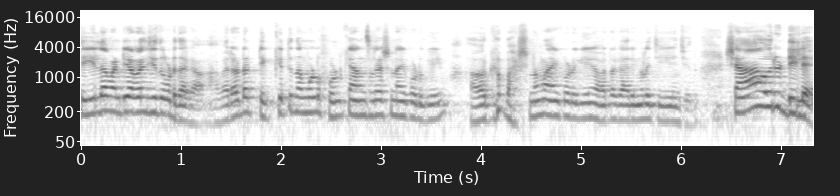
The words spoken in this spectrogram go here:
ചെയ്യില്ല വണ്ടി അറേഞ്ച് ചെയ്ത് കൊടുത്തേക്കാം. അവരുടെ ടിക്കറ്റ് നമ്മൾ ഫുൾ ക്യാൻസലേഷൻ ആയി കൊടുക്കുകയും അവർക്ക് ഭക്ഷണം വാങ്ങി കൊടുക്കുകയും അവരുടെ കാര്യങ്ങൾ ചെയ്യുകയും ചെയ്തു. പക്ഷെ ആ ഒരു ഡിലേ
